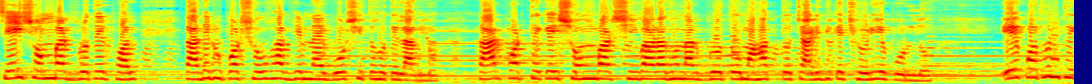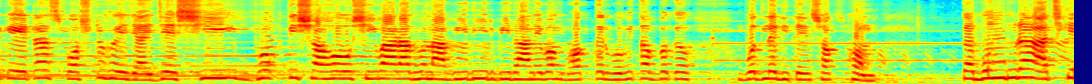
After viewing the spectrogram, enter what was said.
সেই সোমবার ব্রতের ফল তাদের উপর সৌভাগ্যের ন্যায় বর্ষিত হতে লাগল। তারপর থেকেই সোমবার শিব আরাধনার ব্রত মাহাত্ম চারিদিকে ছড়িয়ে পড়ল। এ কথন থেকে এটা স্পষ্ট হয়ে যায় যে শিব ভক্তি সহ শিব আরাধনা বিধির বিধান এবং ভক্তের ভবিতব্যকেও বদলে দিতে সক্ষম। তা বন্ধুরা, আজকে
